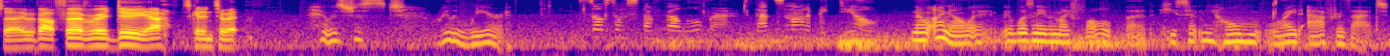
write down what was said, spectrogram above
So, without further ado, yeah, let's get into it. It was just really weird. So some stuff fell over. That's not a big deal. No, I know, it, it wasn't even my fault, but he sent me home right after that.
